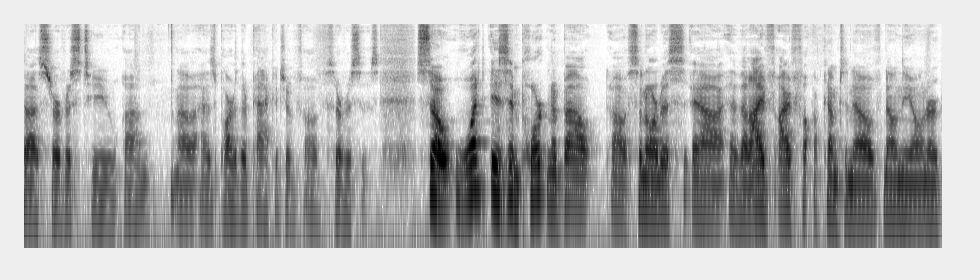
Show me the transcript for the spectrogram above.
uh, service to you um, uh, as part of their package of, of, services. So, what is important about uh, Sinorbis that I've I've come to know, I've known the owner,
